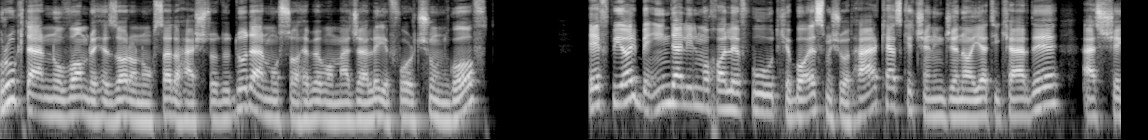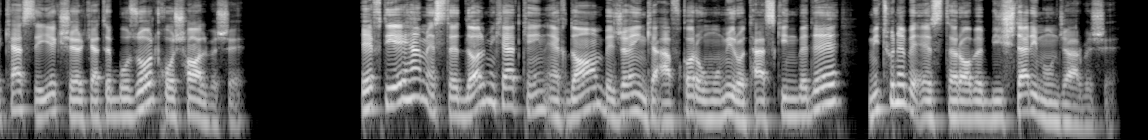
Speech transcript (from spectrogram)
بروک در نوامبر 1982 در مصاحبه با مجله فورچون گفت FBI به این دلیل مخالف بود که باعث می شد هر کس که چنین جنایتی کرده از شکست یک شرکت بزرگ خوشحال بشه. FDA هم استدلال می کرد که این اقدام به جای اینکه افکار عمومی رو تسکین بده می‌تونه به استراب بیشتری منجر بشه.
